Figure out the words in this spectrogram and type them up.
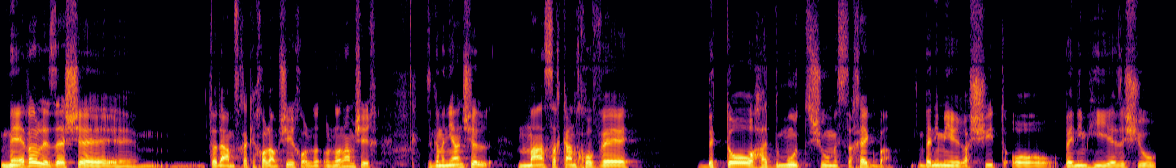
מעבר לזה ש... אתה יודע, המשחק יכול להמשיך או לא, או לא להמשיך, זה גם עניין של מה השחקן חווה בתור הדמות שהוא משחק בה, בין אם היא ראשית או בין אם היא איזשהו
